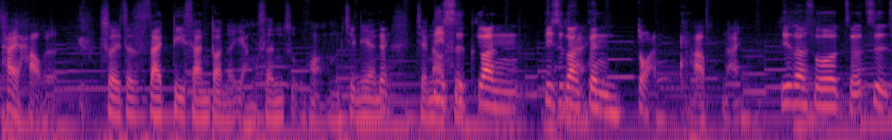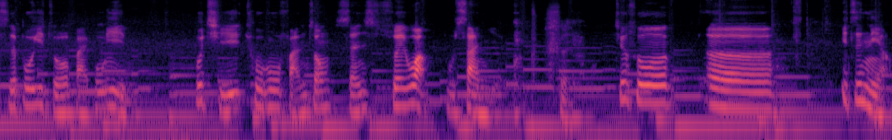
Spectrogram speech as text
太好了，所以这是在第三段的养生组哈。我们今天第四段。第四段更短，好来。第四段说：“则至十步一啄，百步一不其出乎凡中，神虽望不善也。”是，就说呃，一只鸟，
